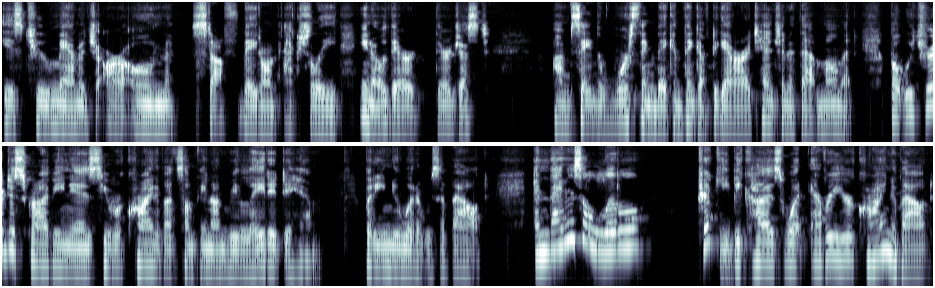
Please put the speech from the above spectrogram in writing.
is to manage our own stuff. They don't actually, you know, they're they're just um, saying the worst thing they can think of to get our attention at that moment. But what you're describing is you were crying about something unrelated to him, but he knew what it was about, and that is a little tricky because whatever you're crying about,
